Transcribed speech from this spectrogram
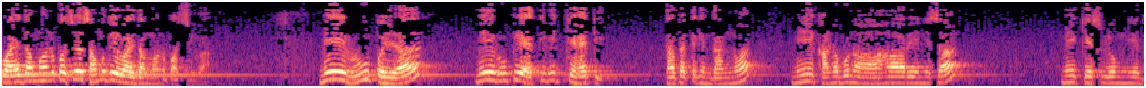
වය ධම්මානුපස්සීව සමුදය වය ධම්මානුපස්සීව. මේ රූපය මේ රූපය ඇතිවෙච්ච හැටි තව පැත්තකින් දන්නවා. මේ කනබුන ආහාරය නිසා මේ කෙස්ලොම් නියද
